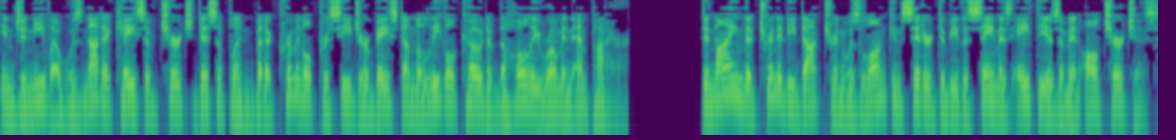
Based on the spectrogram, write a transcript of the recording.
in Geneva was not a case of church discipline but a criminal procedure based on the legal code of the Holy Roman Empire. Denying the Trinity doctrine was long considered to be the same as atheism in all churches.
